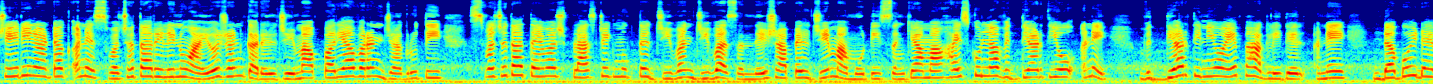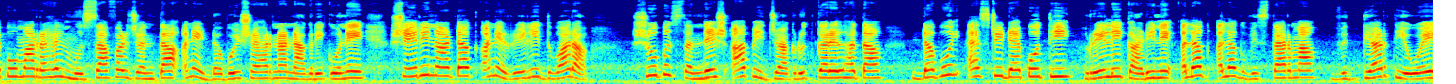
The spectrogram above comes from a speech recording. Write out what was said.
શેરી નાટક અને સ્વચ્છતા રેલીનું આયોજન કરેલ, જેમાં પર્યાવરણ જાગૃતિ, સ્વચ્છતા તેમજ પ્લાસ્ટિક મુક્ત જીવન જીવવા સંદેશ આપેલ, જેમાં મોટી સંખ્યામાં હાઈસ્કૂલના વિદ્યાર્થીઓ અને વિદ્યાર્થિનીઓએ ભાગ લીધેલ અને ડભોઈ ડેપોમાં રહેલ મુસાફર જનતા અને ડભોઈ શહેરના નાગરિકોને શેરી નાટક અને રેલી દ્વારા શુભ સંદેશ આપી જાગૃત કરેલ હતા. ડભોઈ એસટી ડેપોથી રેલી કાઢીને અલગ અલગ વિસ્તારમાં વિદ્યાર્થીઓએ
